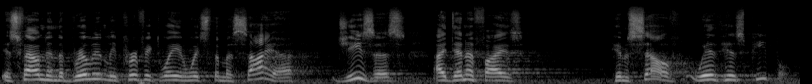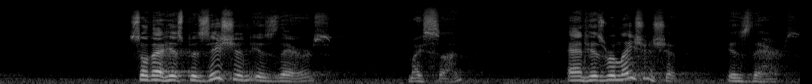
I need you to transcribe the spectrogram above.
is found in the brilliantly perfect way in which the Messiah, Jesus, identifies himself with his people. So that his position is theirs, my son, and his relationship is theirs.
